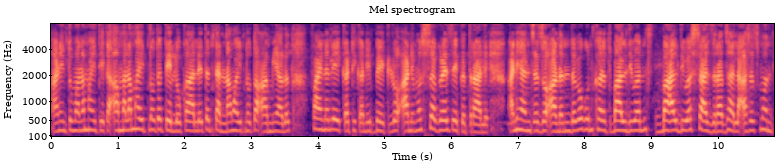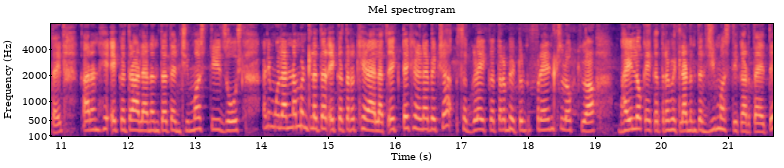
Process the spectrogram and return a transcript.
आणि तुम्हाला माहिती आहे का आम्हाला माहीत नव्हतं ते लोक आले तर त्यांना माहीत नव्हतं आम्ही आलो फायनली एका ठिकाणी भेटलो आणि मग सगळेच एकत्र आले. आणि ह्यांचा जो आनंद बघून खरंच बालदिवस बालदिवस साजरा झाला असंच म्हणता येईल. कारण हे एकत्र आल्यानंतर त्यांची मस्ती जोश आणि मुलांना म्हटलं तर एकत्र खेळायलाच. एकटे खेळण्यापेक्षा सगळे एकत्र भेटून फ्रेंड्स लोक किंवा भाई लोक एकत्र भेटल्यानंतर जी मस्ती करता येते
